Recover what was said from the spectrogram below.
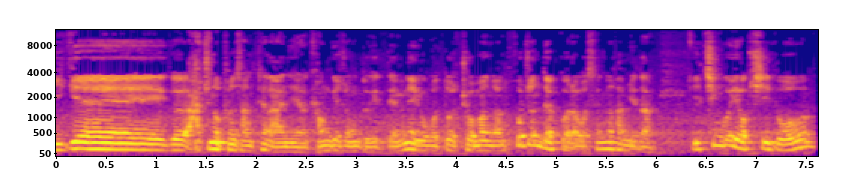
이게 그 아주 높은 상태는 아니에요. 경계 정도이기 때문에 이것도 조만간 호전될 거라고 생각합니다. 이 친구 역시도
